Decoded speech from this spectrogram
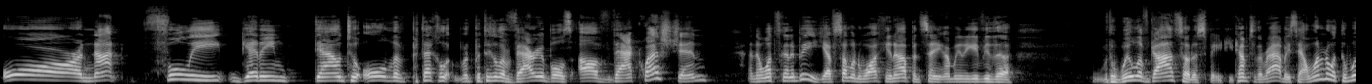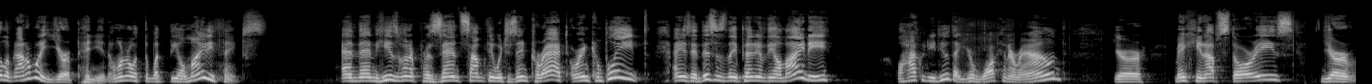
or not fully getting down to all the particular, particular variables of that question. And then what's going to be? You have someone walking up and saying, I'm going to give you the, the will of God, so to speak. You come to the rabbi, you say, I want to know what the will of God, I don't want your opinion. I want to know what the, what the Almighty thinks and then he's going to present something which is incorrect or incomplete, and you say, this is the opinion of the Almighty. Well, how could you do that? You're walking around, you're making up stories, you're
